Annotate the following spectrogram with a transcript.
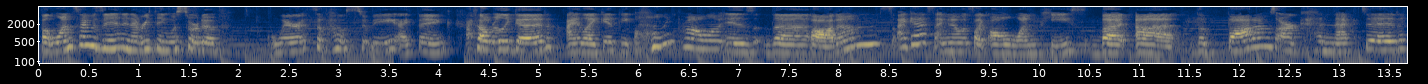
But once I was in and everything was sort of where it's supposed to be, I think. I felt really good. I like it. The only problem is the bottoms, I guess. I know it's like all one piece, but uh, the bottoms are connected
